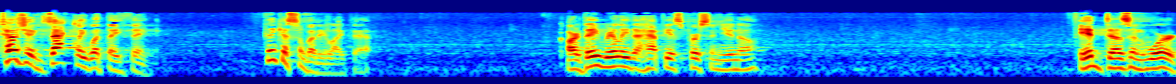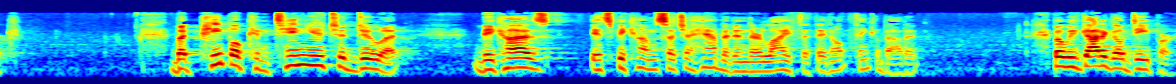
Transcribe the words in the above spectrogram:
tells you exactly what they think. Think of somebody like that. Are they really the happiest person you know? It doesn't work. But people continue to do it because it's become such a habit in their life that they don't think about it. But we've got to go deeper.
